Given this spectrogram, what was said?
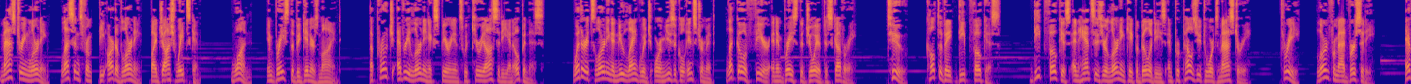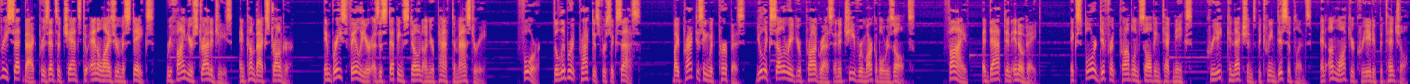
Mastering Learning, Lessons from The Art of Learning by Josh Waitzkin. 1. Embrace the beginner's mind. Approach every learning experience with curiosity and openness. Whether it's learning a new language or a musical instrument, let go of fear and embrace the joy of discovery. 2. Cultivate deep focus. Deep focus enhances your learning capabilities and propels you towards mastery. 3. Learn from adversity. Every setback presents a chance to analyze your mistakes, refine your strategies, and come back stronger. Embrace failure as a stepping stone on your path to mastery. 4. Deliberate practice for success. By practicing with purpose, you'll accelerate your progress and achieve remarkable results. 5. Adapt and innovate. Explore different problem-solving techniques, create connections between disciplines, and unlock your creative potential.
